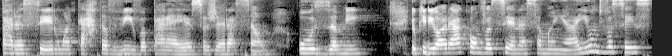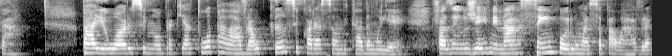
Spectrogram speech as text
para ser uma carta viva para essa geração. Usa-me. Eu queria orar com você nessa manhã, aí onde você está. Pai, eu oro, Senhor, para que a tua palavra alcance o coração de cada mulher, fazendo germinar cem por um essa palavra,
